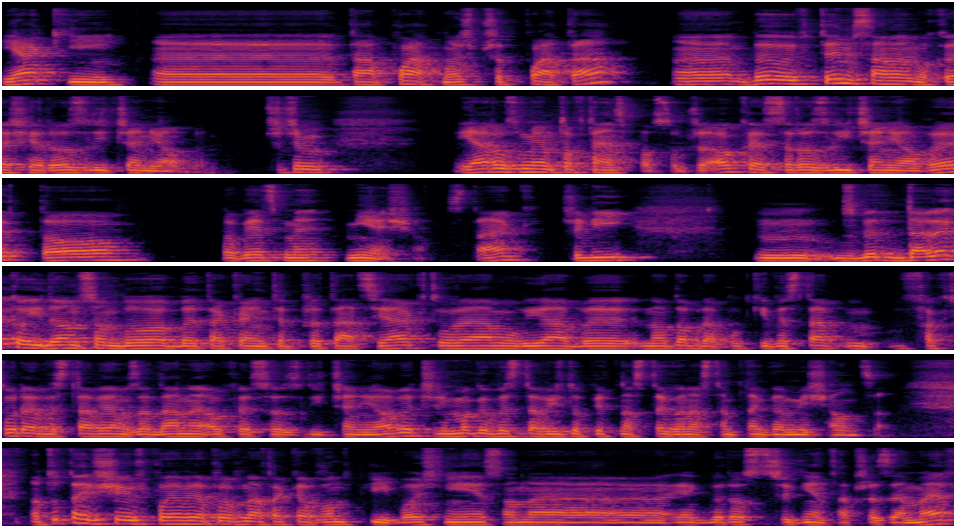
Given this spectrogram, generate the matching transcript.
jak i e, ta płatność, przedpłata e, były w tym samym okresie rozliczeniowym. Przy czym ja rozumiem to w ten sposób, że okres rozliczeniowy to powiedzmy miesiąc, tak? Czyli zbyt daleko idącą byłaby taka interpretacja, która mówiłaby, no dobra, póki wysta fakturę wystawiam za dany okres rozliczeniowy, czyli mogę wystawić do 15 następnego miesiąca. No tutaj się już pojawia pewna taka wątpliwość, nie jest ona jakby rozstrzygnięta przez MF.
